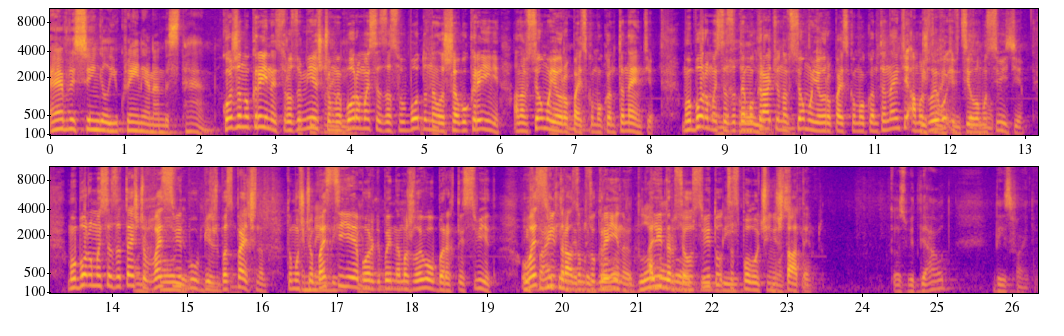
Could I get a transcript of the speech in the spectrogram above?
Every single Ukrainian understand Кожен українець розуміє, що ми боремося за свободу не лише в Україні, а на всьому європейському континенті. Ми боремося за демократію на всьому європейському континенті, а можливо і в цілому світі. Ми боремося за те, щоб весь світ був більш безпечним, тому що без цієї боротьби неможливо вберегти світ. Увесь світ разом з Україною, а лідер всього світу це Сполучені Штати. this fighting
